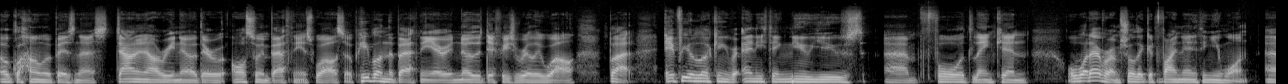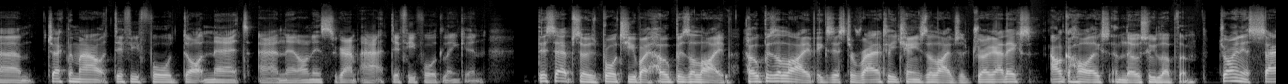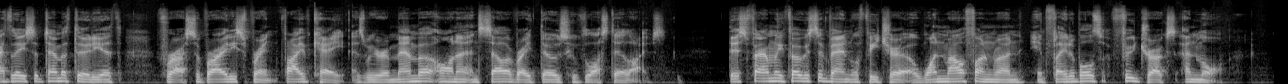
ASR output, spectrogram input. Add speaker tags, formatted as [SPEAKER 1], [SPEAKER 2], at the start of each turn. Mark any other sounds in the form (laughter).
[SPEAKER 1] Oklahoma business down in El Reno. They're also in Bethany as well. So people in the Bethany area know the Diffees really well. But if you're looking for anything new, used, um, Ford, Lincoln, or whatever, I'm sure they could find anything you want. Um, check them out, diffeeford.net, and then on Instagram at diffeefordlincoln. This episode is brought to you by Hope is Alive. Hope is Alive exists to radically change the lives of drug addicts, alcoholics, and those who love them. Join us Saturday, September 30th for our Sobriety Sprint 5K as we remember, honor, and celebrate those who've lost their lives. This family focused event will feature a one mile fun run, inflatables, food trucks, and more.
